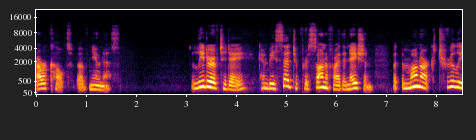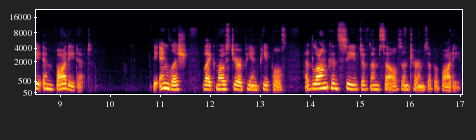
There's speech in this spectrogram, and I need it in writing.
our cult of newness. The leader of today can be said to personify the nation, but the monarch truly embodied it. The English, like most European peoples, had long conceived of themselves in terms of a body.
